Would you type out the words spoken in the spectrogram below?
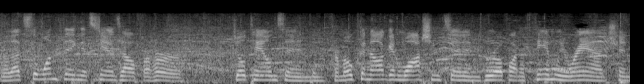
Well, that's the one thing that stands out for her. Jill Townsend from Okanogan, Washington, and grew up on a family ranch. And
